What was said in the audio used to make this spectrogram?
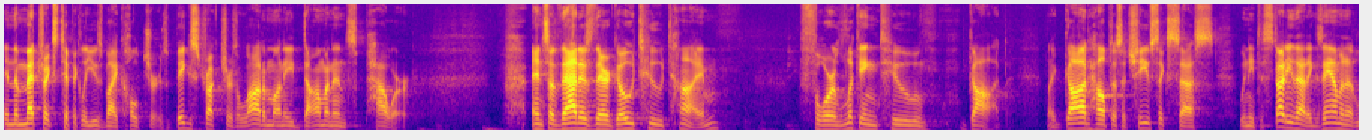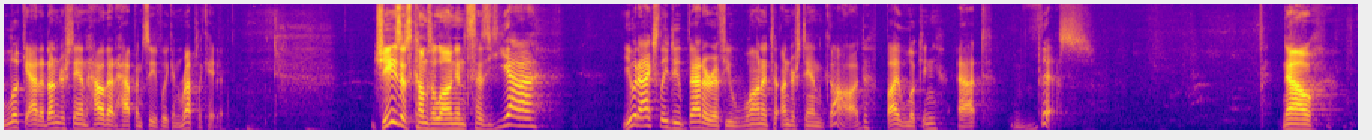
in the metrics typically used by cultures big structures, a lot of money, dominance, power. And so that is their go to time for looking to God. Like, God helped us achieve success. We need to study that, examine it, look at it, understand how that happened, see if we can replicate it. Jesus comes along and says, Yeah, you would actually do better if you wanted to understand God by looking at this. Now,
